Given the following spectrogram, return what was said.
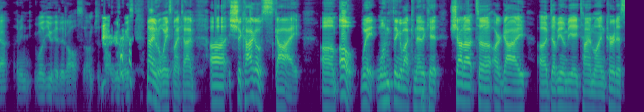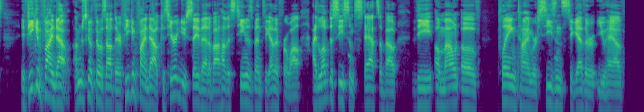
Yeah, I mean, well, you hit it all, so I'm just not even, waste, not even gonna waste my time. Uh, Chicago Sky. Um, oh, wait, one thing about Connecticut. Shout out to our guy, uh, WNBA timeline, Curtis. If he can find out, I'm just going to throw this out there. If he can find out, because hearing you say that about how this team has been together for a while, I'd love to see some stats about the amount of playing time or seasons together you have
